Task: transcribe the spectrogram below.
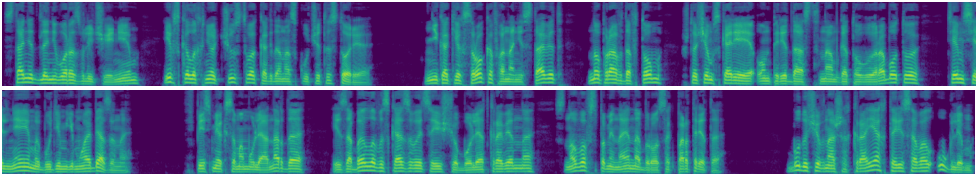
станет для него развлечением и всколыхнет чувство, когда наскучит история. Никаких сроков она не ставит, но правда в том, что чем скорее он передаст нам готовую работу, тем сильнее мы будем ему обязаны. В письме к самому Леонардо Изабелла высказывается еще более откровенно, снова вспоминая набросок портрета. Будучи в наших краях, ты рисовал углем,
